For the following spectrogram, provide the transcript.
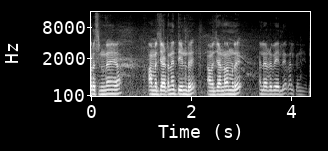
പ്രസിഡന്റായ അമൽചേട്ടൻ എത്തിയിട്ടുണ്ട്. അമൽചേട്ടനെ നമ്മൾ എല്ലാവരുടെ പേരിൽ വെൽക്കം ചെയ്യുന്നു.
